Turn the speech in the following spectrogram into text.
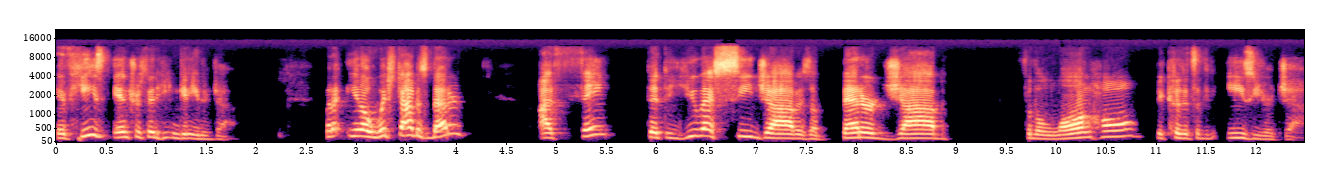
If he's interested, he can get either job. But you know, which job is better? I think that the USC job is a better job for the long haul because it's an easier job.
